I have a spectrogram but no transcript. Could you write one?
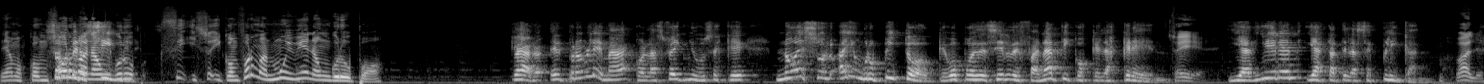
Digamos, conforman a un grupo. Sí, y conforman muy bien a un grupo. Claro, el problema con las fake news es que no es solo. Hay un grupito que vos podés decir de fanáticos que las creen. Sí. Y adhieren y hasta te las explican. Vale.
